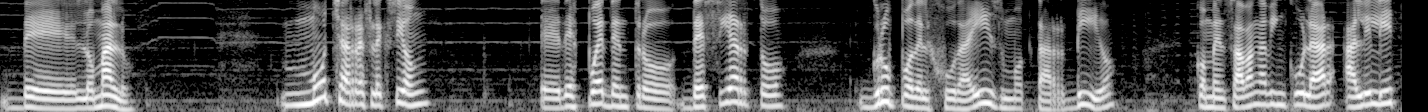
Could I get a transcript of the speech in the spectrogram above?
de lo malo. Mucha reflexión eh, después dentro de cierto grupo del judaísmo tardío comenzaban a vincular a Lilith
